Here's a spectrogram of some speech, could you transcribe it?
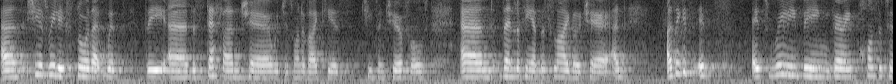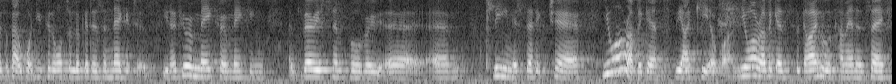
And she has really explored that with the, uh, the Stefan chair, which is one of IKEA's cheap and cheerfuls, and then looking at the Sligo chair. And I think it's, it's, it's really being very positive about what you can also look at as a negative. You know, if you're a maker making a very simple, very uh, um, clean aesthetic chair, you are up against the IKEA one. You are up against the guy who will come in and say,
